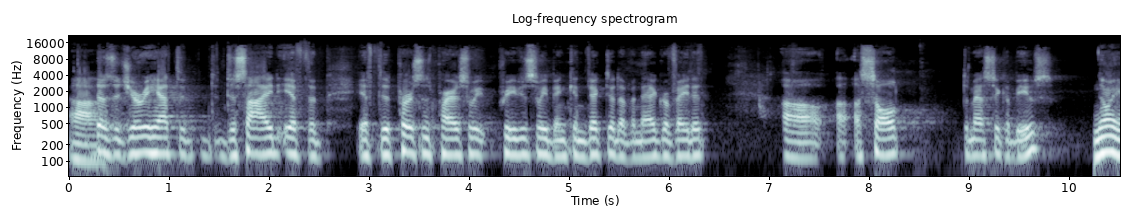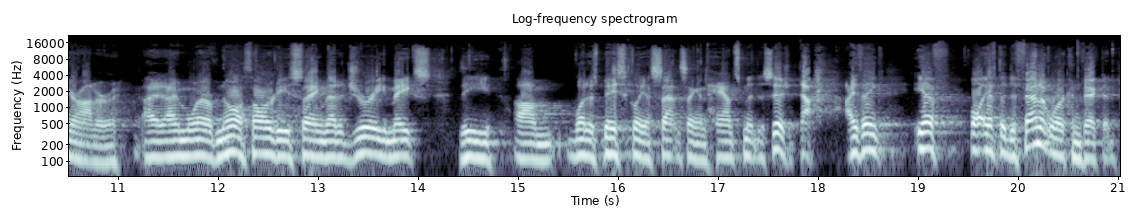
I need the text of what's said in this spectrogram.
Does the jury have to d- decide if the, if the person's previously, previously been convicted of an aggravated uh, assault, domestic abuse? No, Your Honor. I, I'm aware of no authority saying that a jury makes the um, what is basically a sentencing enhancement decision. Now, I think if well, if the defendant were convicted,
